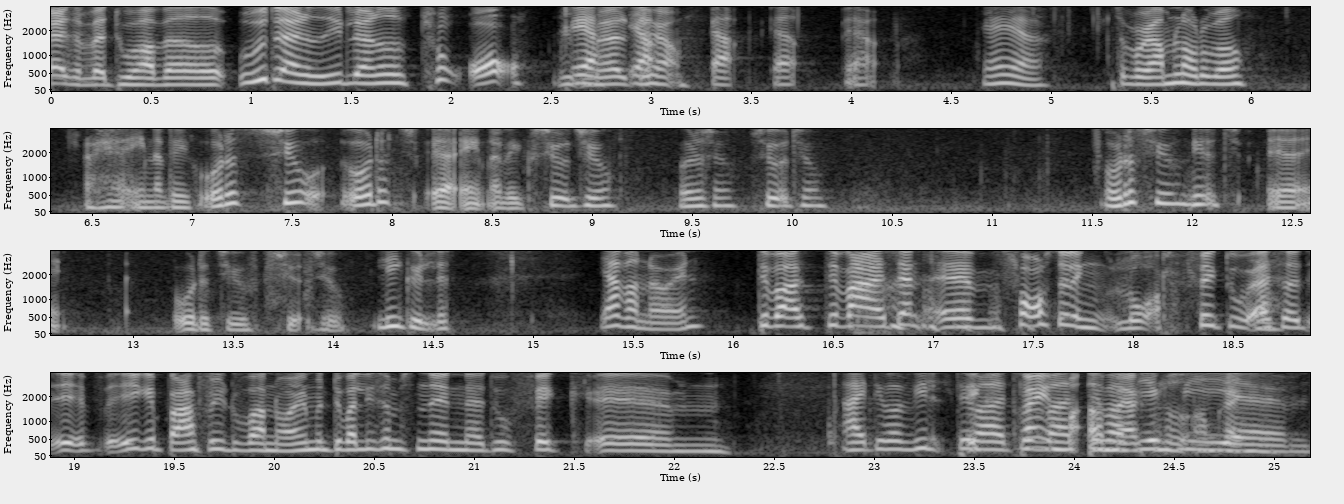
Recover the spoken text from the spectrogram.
Altså, hvad, du har været uddannet i et eller andet to år i ja, alt ja, det her. ja, ja, ja. Ja, ja. Så hvor gammel har du været? Og jeg aner det ikke. 28, 28, jeg aner det ikke. 27, 28, 27. 28, 29, ja, 28, 27. Ligegyldigt. Jeg var nøgen. Det var, det var den øh, forestilling lort. Fik du, ja. Altså øh, ikke bare fordi du var nøgen, men det var ligesom sådan en, at du fik... Øh, Nej, det var vildt. Det var, det var, det var virkelig, øh,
